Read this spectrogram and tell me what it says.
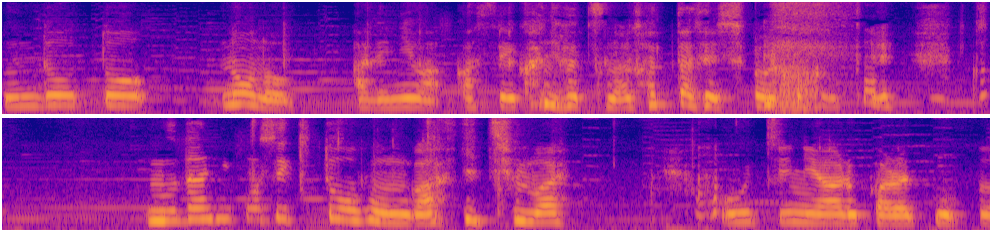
運動と脳のあれには活性化にはつながったでしょうと思って。無駄に戸籍謄本が1枚お家にあるからちょっと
